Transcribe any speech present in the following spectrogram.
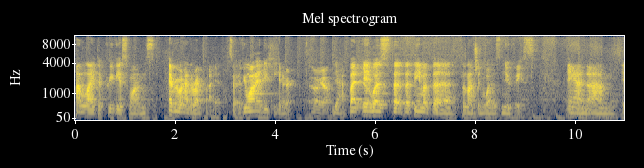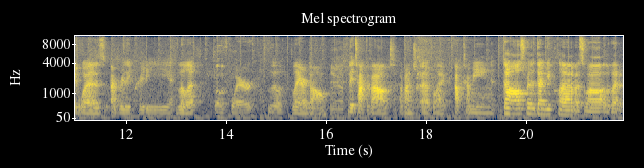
unlike the previous ones, everyone had the right to buy it. So if you want it, you can get it. Oh yeah. Yeah, but Yeah. it was the the theme of the the luncheon was Nu Face, and um, it was a really pretty Lilith Lilith Blair. Lilith Blair doll. Yeah. They talked about a bunch of like upcoming dolls for the W Club as well. A little bit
